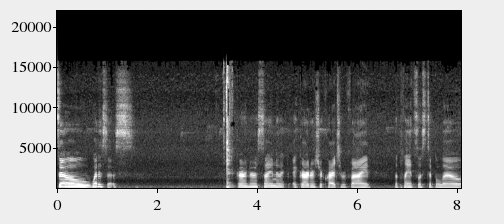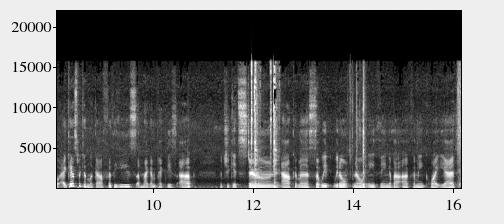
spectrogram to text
So what is this? Gardener assignment. A gardener is required to provide the plants listed below. I guess we can look out for these. I'm not going to pick these up. But you get stone, alchemist. So we, we don't know anything about alchemy quite yet.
